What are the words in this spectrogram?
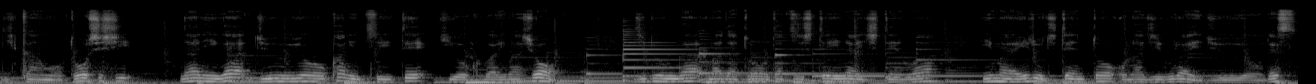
時間を投資し何が重要かについて気を配りましょう。自分がまだ到達していない地点は今いる時点と同じぐらい重要です。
